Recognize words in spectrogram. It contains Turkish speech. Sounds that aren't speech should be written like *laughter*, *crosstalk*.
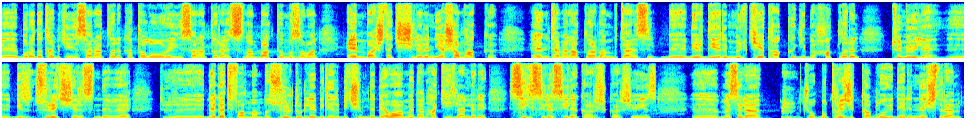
E, burada tabii ki insan hakları kataloğu ve insan hakları açısından baktığımız zaman en başta kişilerin yaşam hakkı, en temel haklardan bir tanesi e, bir diğeri mülkiyet hakkı gibi hakların tümüyle e, bir süreç içerisinde ve negatif anlamda sürdürülebilir biçimde devam eden hak ihlalleri silsilesiyle karşı karşıyayız. Mesela *clears throat* çok bu trajik tabloyu derinleştiren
